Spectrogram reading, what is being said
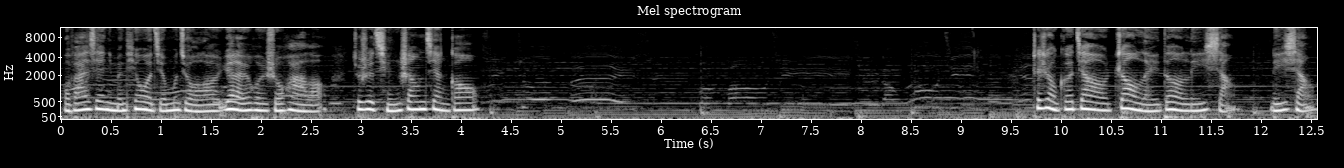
我发现你们听我节目久了，越来越会说话了，就是情商渐高。这首歌叫赵雷的理想，理想，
